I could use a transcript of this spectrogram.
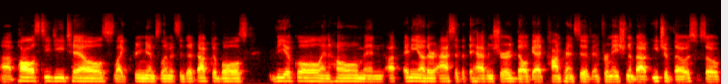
uh, policy details like premiums limits and deductibles vehicle and home and uh, any other asset that they have insured, they'll get comprehensive information about each of those. So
